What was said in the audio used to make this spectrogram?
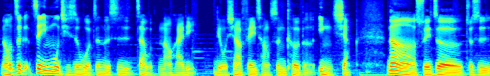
然后这个这一幕其实我真的是在我的脑海里留下非常深刻的印象。那随着就是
